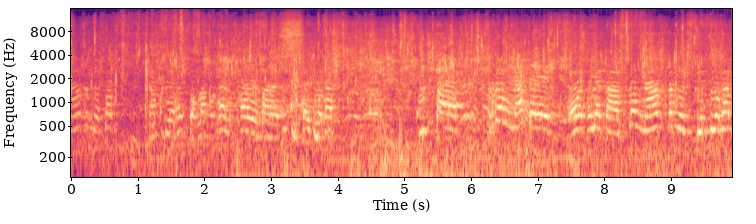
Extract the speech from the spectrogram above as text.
น้ำน้ำเงินครับนำเรือทั้งสองลำของท่านเข้ามาที่จุดปล่อยตัวครับขุนตามร่องน้ำแดงออนพญาตามร่องน้ำน้ำเงินเตรียมตัวครับ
